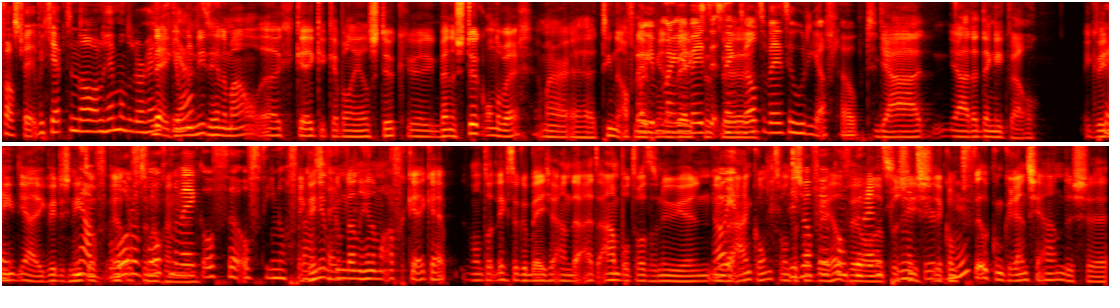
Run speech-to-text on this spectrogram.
vast weten. Want je hebt hem al helemaal er doorheen Nee, ik heb nog niet helemaal eh, gekeken. Ik heb al een heel stuk. ik ben een stuk onderweg, maar tien Oh, je, afleveringen maar in je weet, dat, denkt wel te weten hoe die afloopt. ja, ja, dat denk ik wel. Ik weet, niet, ja, ik weet dus niet ja, of, we eh, of er nog volgende een... week of, eh, of die nog Ik weet niet of ik hem dan helemaal afgekeken heb, want dat ligt ook een beetje aan de, het aanbod wat er nu, eh, nu Oh ja. aankomt. Want Er is er komt weer veel heel veel, concurrentie precies, er komt nu. veel concurrentie aan. Dus, eh,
